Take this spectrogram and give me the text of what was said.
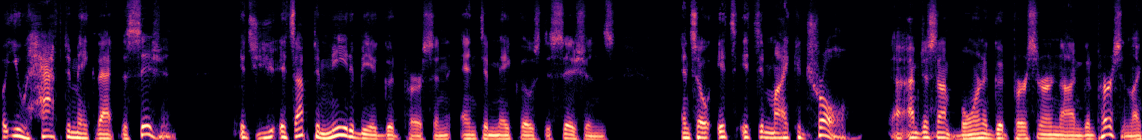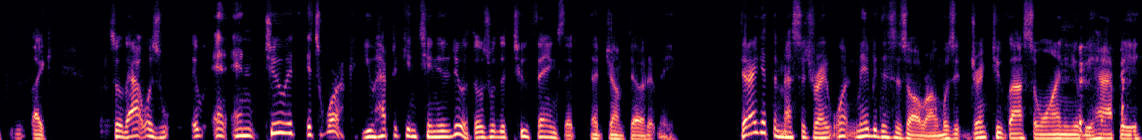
but you have to make that decision. It's it's up to me to be a good person and to make those decisions, and so it's it's in my control. I'm just not born a good person or a non-good person. Like like, so that was and and two, it, it's work. You have to continue to do it. Those were the two things that that jumped out at me. Did I get the message right? What maybe this is all wrong. Was it drink two glasses of wine and you'll be happy?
